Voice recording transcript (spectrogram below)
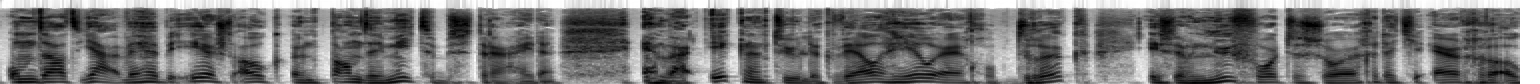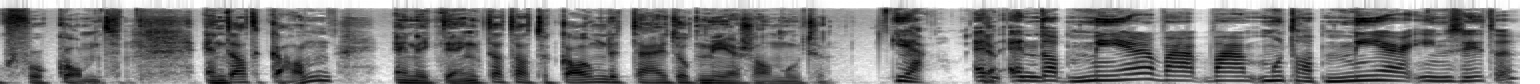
Omdat ja, we hebben eerst ook een pandemie te bestrijden. En waar ik natuurlijk wel heel erg op druk, is er nu voor te zorgen dat je erger ook voorkomt. En dat kan. En ik denk dat dat de komende tijd ook meer zal moeten. Ja, en, en dat meer, waar, waar moet dat meer in zitten?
